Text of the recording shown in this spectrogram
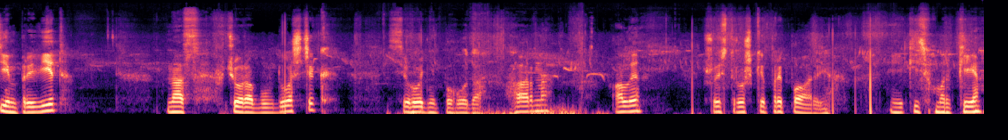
Всім привіт! У нас вчора був дощик, сьогодні погода гарна, але щось трошки припарює. Якісь хмарки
